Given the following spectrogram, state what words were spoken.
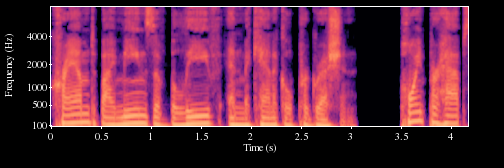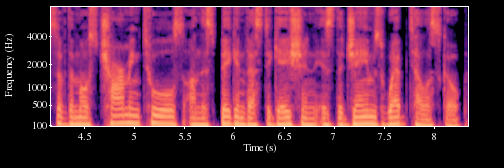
crammed by means of believe and mechanical progression. Point perhaps of the most charming tools on this big investigation is the James Webb Telescope,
